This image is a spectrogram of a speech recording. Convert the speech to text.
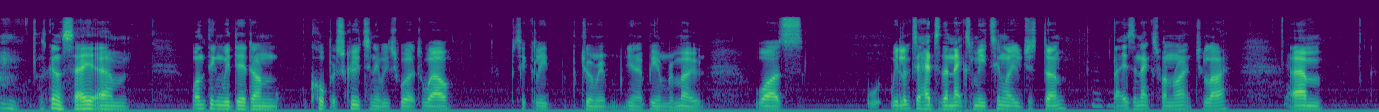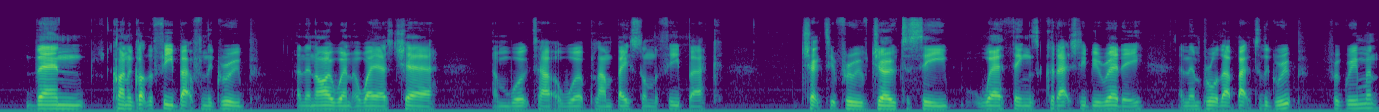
I was going to say um, one thing we did on corporate scrutiny, which worked well, particularly during you know being remote, was we looked ahead to the next meeting like you've just done. Mhm. That is the next one, right? July. Yeah. Um, then kind of got the feedback from the group, and then I went away as chair and worked out a work plan based on the feedback. Checked it through with Joe to see where things could actually be ready, and then brought that back to the group for agreement.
